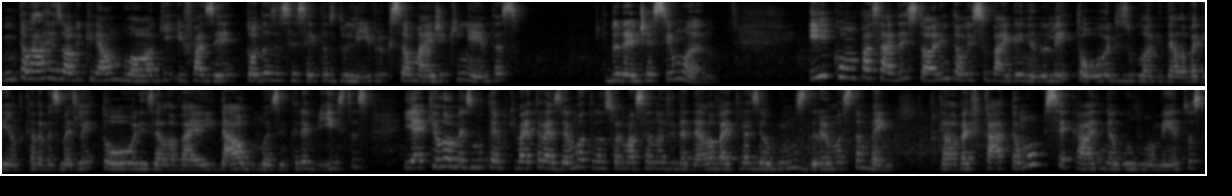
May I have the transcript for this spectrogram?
Então ela resolve criar um blog e fazer todas as receitas do livro, que são mais de 500, durante esse um ano. E com o passar da história, então isso vai ganhando leitores, o blog dela vai ganhando cada vez mais leitores, ela vai dar algumas entrevistas e aquilo ao mesmo tempo que vai trazer uma transformação na vida dela, vai trazer alguns dramas também, porque ela vai ficar tão obcecada em alguns momentos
